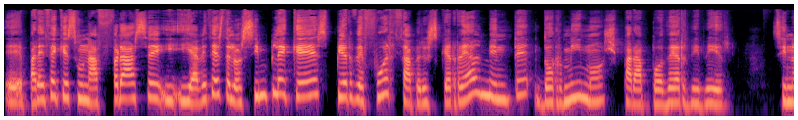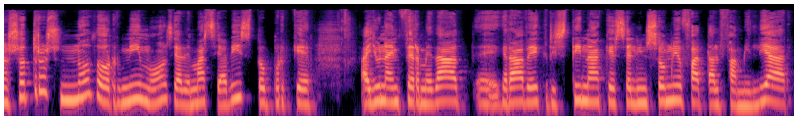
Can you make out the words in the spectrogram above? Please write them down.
Eh, parece que es una frase y, y, a veces de lo simple que es pierde fuerza, pero es que realmente dormimos para poder vivir. Si nosotros no dormimos, y además se ha visto porque hay una enfermedad eh, grave, Cristina, que es el insomnio fatal familiar,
